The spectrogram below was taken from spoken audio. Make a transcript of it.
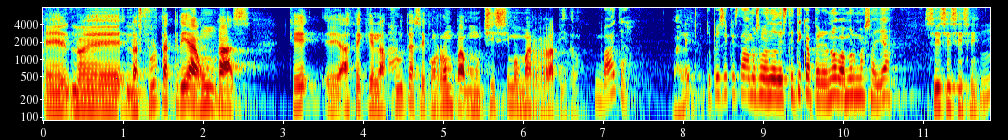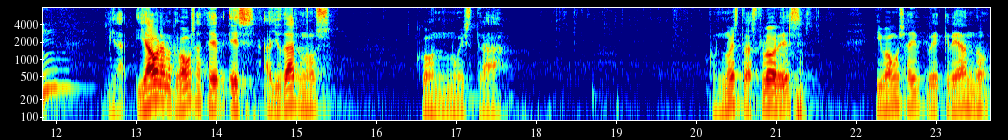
Eh, lo, eh, la fruta crea un gas que hace que la fruta se corrompa muchísimo más rápido. Vaya. ¿Vale? Yo pensé que estábamos hablando de estética, pero no, vamos más allá. Sí, sí, sí, sí. Mira, y ahora lo que vamos a hacer es ayudarnos con nuestra con nuestras flores y vamos a ir cre- creando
